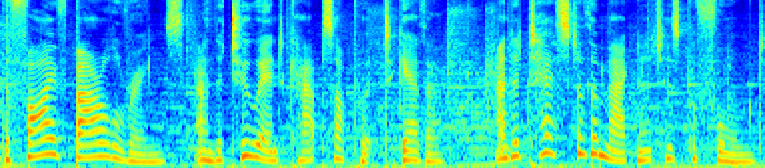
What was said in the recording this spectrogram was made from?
The five barrel rings and the two end caps are put together and a test of the magnet is performed.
